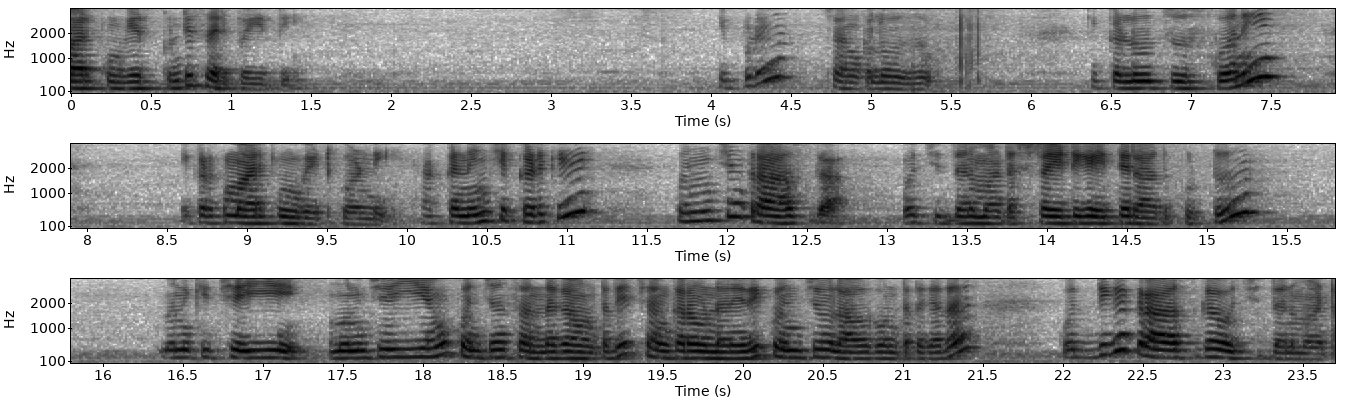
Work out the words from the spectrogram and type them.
మార్కింగ్ వేసుకుంటే సరిపోయిద్ది. ఇప్పుడు చంక లూజు. ఇక్కడ లూజ్ చూసుకొని ఇక్కడికి మార్కింగ్ పెట్టుకోండి. అక్కడి నుంచి ఇక్కడికి కొంచెం క్రాస్గా వచ్చిద్ది అనమాట స్ట్రైట్గా అయితే రాదు కుట్టు. మనకి చెయ్యి ముని చెయ్యి ఏమో కొంచెం సన్నగా ఉంటుంది చంకరౌండ్ అనేది కొంచెం లావుగా ఉంటుంది కదా. కొద్దిగా క్రాస్గా వచ్చిద్ది అనమాట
